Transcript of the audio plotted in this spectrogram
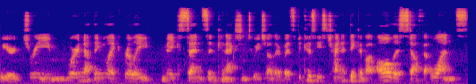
weird dream where nothing like really makes sense in connection to each other. But it's because he's trying to think about all this stuff at once.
